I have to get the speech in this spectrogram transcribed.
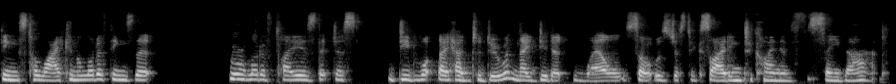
things to like and a lot of things that were a lot of players that just did what they had to do and they did it well. So it was just exciting to kind of see that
